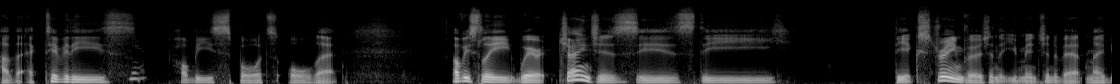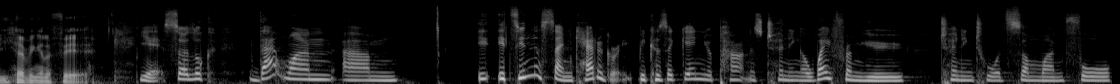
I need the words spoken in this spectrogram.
other activities, Yeah. hobbies, sports, all that. Obviously, where it changes is the the extreme version that you mentioned about maybe having an affair. Yeah. So look, that one, um, it, it's in the same category because again, your partner's turning away from you, turning towards someone for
